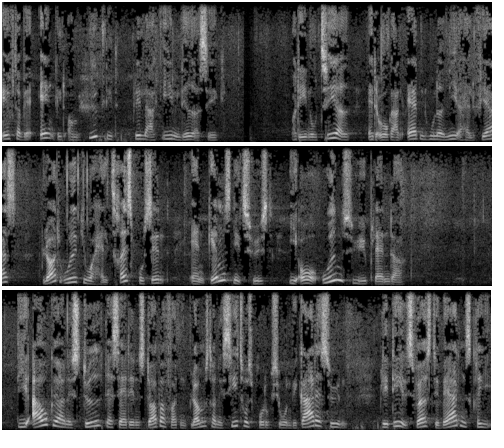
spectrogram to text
efter hver enkelt omhyggeligt blev lagt i en lædersæk. Og det er noteret, at årgang 1879 blot udgjorde 50 procent af en gennemsnitshøst i år uden sygeplanter, planter. De afgørende stød, der satte en stopper for den blomstrende citrusproduktion ved Gardasøen, blev dels Første Verdenskrig,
